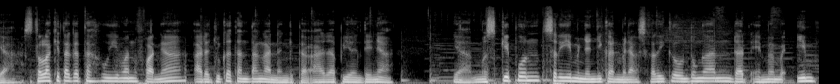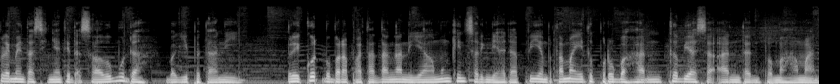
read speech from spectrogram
Ya, setelah kita ketahui manfaatnya, ada juga tantangan yang kita hadapi nantinya. Ya, meskipun Sri menjanjikan banyak sekali keuntungan dan implementasinya tidak selalu mudah bagi petani. Berikut beberapa tantangan yang mungkin sering dihadapi. Yang pertama itu perubahan kebiasaan dan pemahaman.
